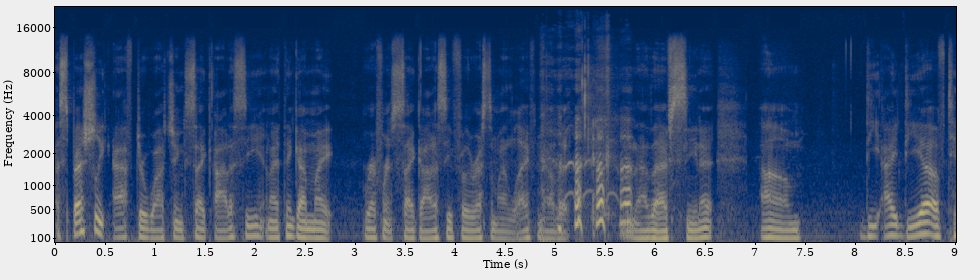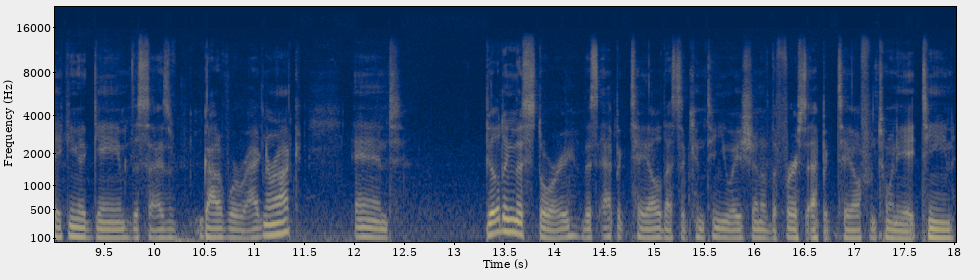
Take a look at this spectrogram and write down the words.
especially after watching Psych Odyssey, and I think I might reference Psych Odyssey for the rest of my life now that now that I've seen it. Um, the idea of taking a game the size of God of War Ragnarok and building this story, this epic tale that's a continuation of the first epic tale from 2018,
